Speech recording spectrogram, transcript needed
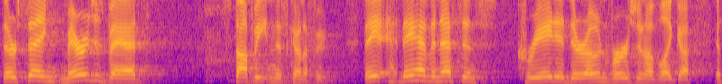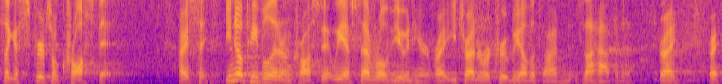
they're saying marriage is bad, stop eating this kind of food. They, they have, in essence, created their own version of like a, it's like a spiritual CrossFit. So you know people that are in CrossFit. We have several of you in here, right? You try to recruit me all the time. It's not happening, right? Right?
